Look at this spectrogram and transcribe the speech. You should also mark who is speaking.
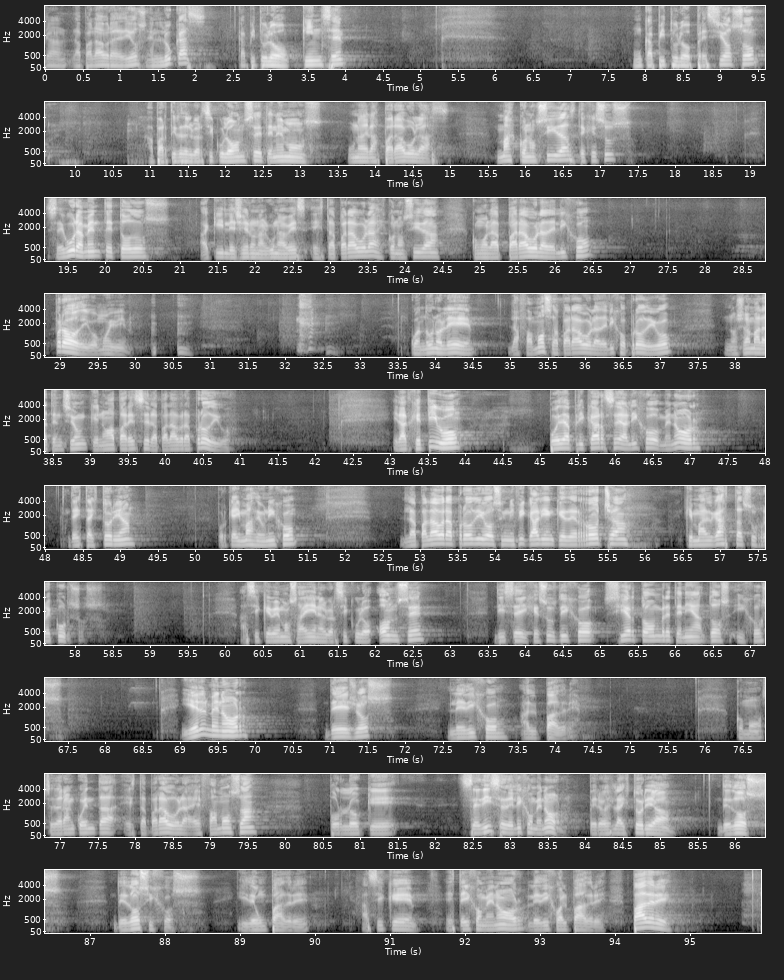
Speaker 1: la palabra de Dios en Lucas, capítulo 15. Un capítulo precioso. A partir del versículo 11 tenemos una de las parábolas más conocidas de Jesús. Seguramente todos aquí leyeron alguna vez esta parábola. Es conocida como la parábola del Hijo pródigo, muy bien. Cuando uno lee la famosa parábola del hijo pródigo, nos llama la atención que no aparece la palabra pródigo. El adjetivo puede aplicarse al hijo menor de esta historia, porque hay más de un hijo. La palabra pródigo significa alguien que derrocha, que malgasta sus recursos. Así que vemos ahí en el versículo 11, dice, y Jesús dijo, cierto hombre tenía dos hijos, y el menor de ellos le dijo al padre. Como se darán cuenta, esta parábola es famosa por lo que se dice del hijo menor, pero es la historia de dos, de dos hijos y de un padre Así que este hijo menor le dijo al padre, Padre,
